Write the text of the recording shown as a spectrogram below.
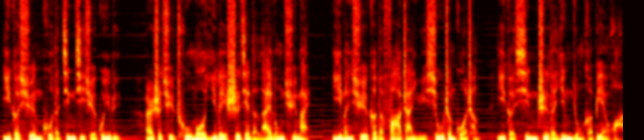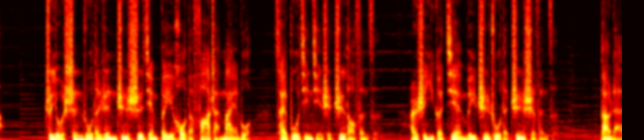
一个炫酷的经济学规律，而是去触摸一类事件的来龙去脉，一门学科的发展与修正过程，一个新知的应用和变化。只有深入的认知事件背后的发展脉络，才不仅仅是知道分子，而是一个见微知著的知识分子。当然，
